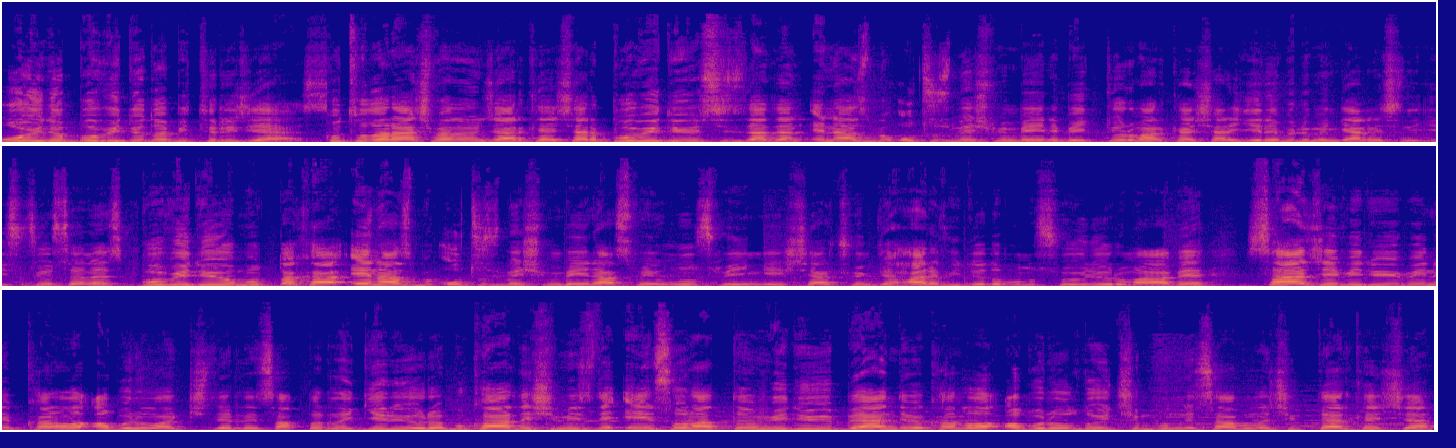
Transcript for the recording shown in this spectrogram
oyunu bu videoda bitireceğiz. Kutuları açmadan önce arkadaşlar bu videoyu sizlerden en az bir 35 bin beğeni bekliyorum arkadaşlar. Yeni bölümün gelmesini istiyorsanız bu videoyu mutlaka en az bir 35 bin beğeni atmayı unutmayın gençler. Çünkü her videoda bunu söylüyorum abi. Sadece videoyu beğenip kanala abone olan kişilerin hesaplarına giriyorum. Bu kardeşimiz de en son attığım videoyu beğendi ve kanala abone olduğu için bunun hesabına çıktı arkadaşlar.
